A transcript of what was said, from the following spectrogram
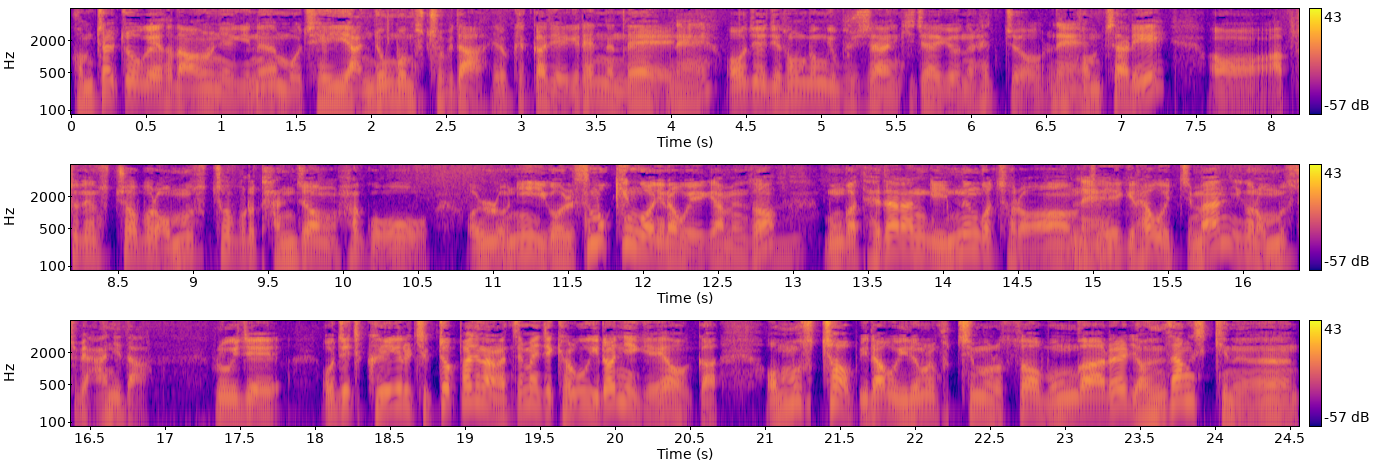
검찰 쪽에서 나오는 얘기는 뭐 제2 안종범 수첩이다 이렇게까지 얘기를 했는데 네. 어제 이제 송병기 부시장 기자회견을 했죠. 네. 검찰이 어, 압수된 수첩을 업무 수첩으로 단정하고 언론이 이걸 스모킹건이라고 얘기하면서 음. 뭔가 대단한 게 있는 것처럼 네. 얘기를 하고 있지만 이건 업무 수첩이 아니다. 그리고 이제 어제 그 얘기를 직접 하진 않았지만 이제 결국 이런 얘기예요. 그러니까 업무 수첩이라고 이름을 붙임으로써 뭔가를 연상시키는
